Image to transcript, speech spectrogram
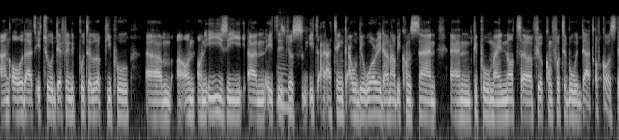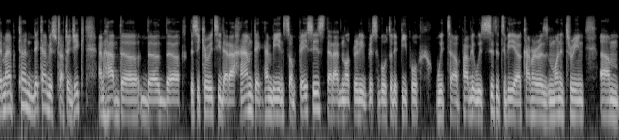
and all that. It will definitely put a lot of people um, on uneasy, and it is mm. just it. I think I would be worried and I'll be concerned, and people might not uh, feel comfortable with that. Of course, they might can they can be strategic and have the the the, the security that are harmed. They can be in some places that are not really visible to the people, with uh, probably with CCTV uh, cameras monitoring um,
